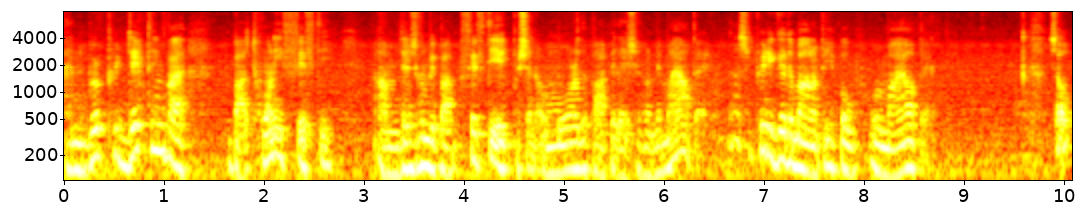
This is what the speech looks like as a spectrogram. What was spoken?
and we're predicting by about 2050, um, there's going to be about 58% or more of the population going to be myopic. That's a pretty good amount of people who are myopic. So,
